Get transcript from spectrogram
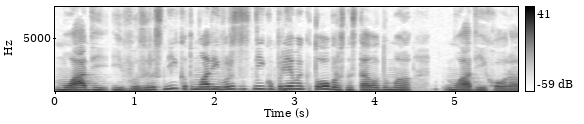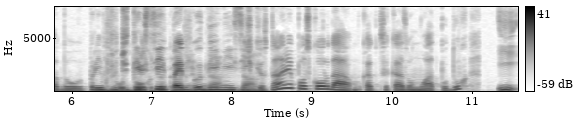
млади и възрастни, като млади и възрастни го приема като образ. Не става дума млади хора до примерно 45 да кажем, години да, и всички да. останали, по-скоро да, както се казва, млад по дух. И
